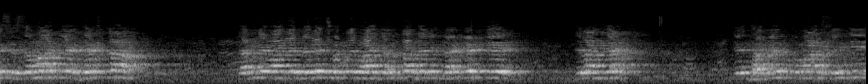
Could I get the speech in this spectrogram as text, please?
इस सभा की अध्यक्षता करने वाले मेरे छोटे भाई जनता दल यूनाइटेड के जिलाध्यक्ष श्री धर्मेंद्र कुमार सिंह जी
